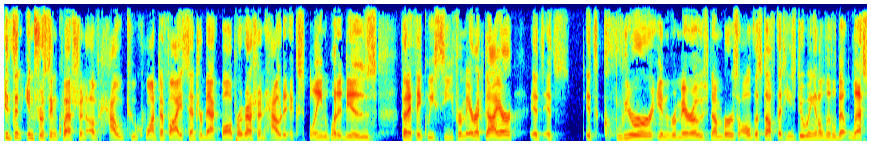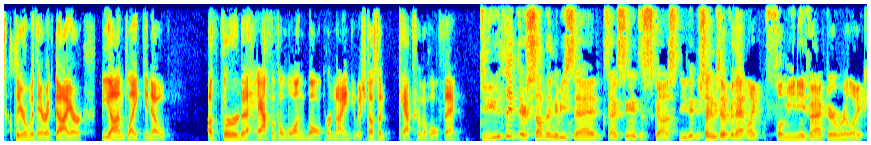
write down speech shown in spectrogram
it's an interesting question of how to quantify center back ball progression, how to explain what it is that I think we see from Eric Dyer. It's it's it's clearer in Romero's numbers, all the stuff that he's doing, and a little bit less clear with Eric Dyer beyond like, you know, a third, a half of a long ball per 90, which doesn't capture the whole thing. Do you think there's something to be said? Because I've seen it discussed. Do you think there's something to be said for that, like Flamini factor, where like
